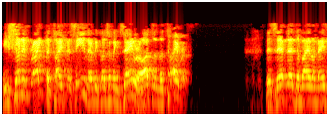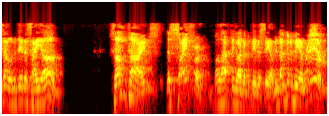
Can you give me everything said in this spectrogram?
he shouldn't write the typhus either because of Xera to the Torah. Sometimes the cipher will have to go to Medina Sayam. He's not going to be around.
